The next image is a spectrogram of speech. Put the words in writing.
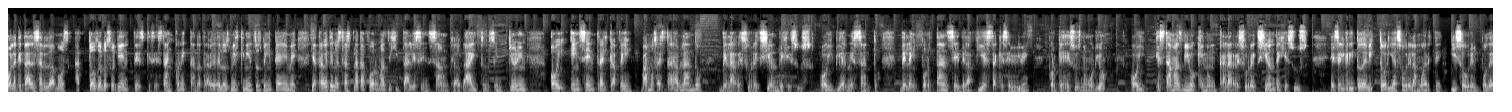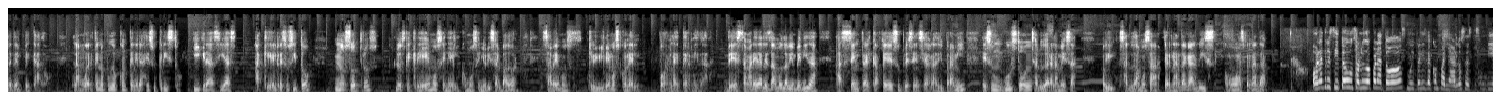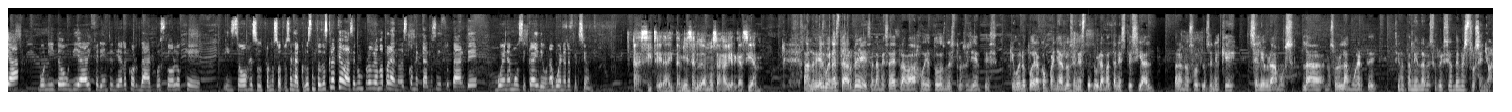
Hola, ¿qué tal? Saludamos a todos los oyentes que se están conectando a través de los 1520 AM y a través de nuestras plataformas digitales en SoundCloud, iTunes, en Tuning. Hoy en Central Café vamos a estar hablando de la resurrección de Jesús. Hoy Viernes Santo, de la importancia y de la fiesta que se vive porque Jesús no murió. Hoy está más vivo que nunca. La resurrección de Jesús es el grito de victoria sobre la muerte y sobre el poder del pecado. La muerte no pudo contener a Jesucristo y gracias a que Él resucitó, nosotros, los que creemos en Él como Señor y Salvador, sabemos que viviremos con Él por la eternidad. De esta manera les damos la bienvenida a Central Café de su presencia radio. Para mí es un gusto hoy saludar a la mesa. Hoy saludamos a Fernanda Galvis. ¿Cómo vas, Fernanda? Hola Andresito, un saludo para todos, muy feliz de acompañarlos. Este es un día bonito, un día diferente, un día de recordar pues todo lo que hizo Jesús por nosotros en la cruz. Entonces creo que va a ser un programa para no desconectarnos y disfrutar de buena música y de una buena reflexión. Así será. Y también saludamos a Javier García. Andrés, buenas tardes a la mesa de trabajo y a todos nuestros oyentes. Qué bueno poder acompañarlos en este programa tan especial para nosotros en el que celebramos la, no solo la muerte, sino también la resurrección de nuestro Señor.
